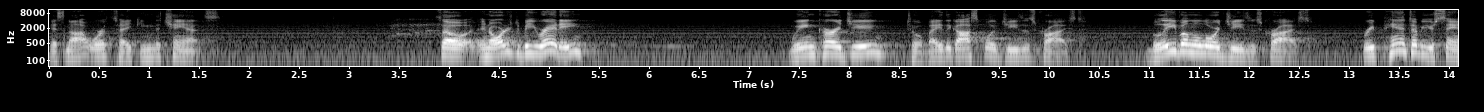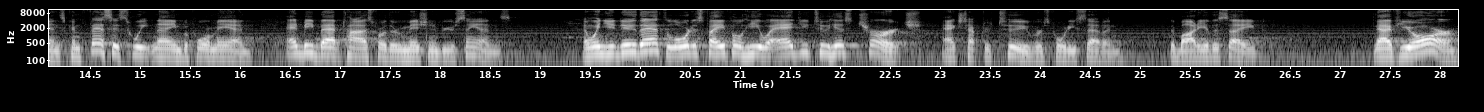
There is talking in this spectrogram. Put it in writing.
It's not worth taking the chance. So, in order to be ready, we encourage you to obey the gospel of Jesus Christ. Believe on the Lord Jesus Christ. Repent of your sins, confess his sweet name before men, and be baptized for the remission of your sins. And when you do that, the Lord is faithful. He will add you to his church. Acts chapter 2, verse 47, the body of the saved. Now, if you are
